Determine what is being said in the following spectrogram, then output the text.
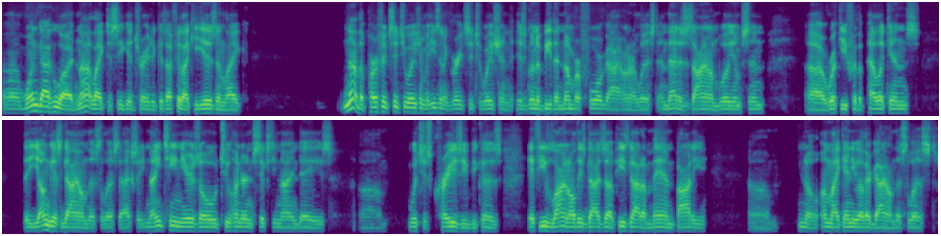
Uh, one guy who I'd not like to see get traded because I feel like he is in like not the perfect situation, but he's in a great situation, is going to be the number four guy on our list, and that is Zion Williamson, uh, rookie for the Pelicans. The youngest guy on this list, actually, 19 years old, 269 days, um, which is crazy because if you line all these guys up, he's got a man body, um, you know, unlike any other guy on this list.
